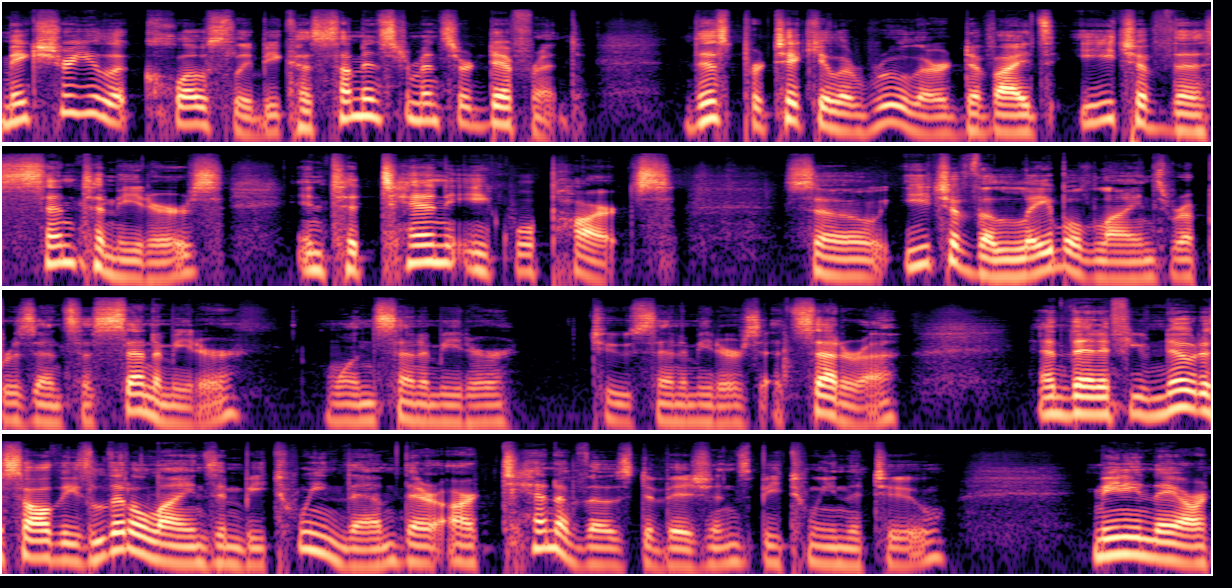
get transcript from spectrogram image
make sure you look closely because some instruments are different. This particular ruler divides each of the centimeters into 10 equal parts. So each of the labeled lines represents a centimeter, one centimeter, two centimeters, etc. And then if you notice all these little lines in between them, there are 10 of those divisions between the two, meaning they are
